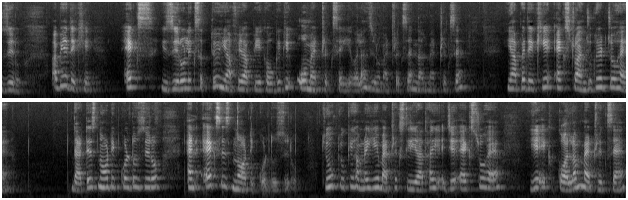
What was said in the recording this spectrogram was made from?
zero अब ये देखिए एक्स ज़ीरो लिख सकते हो या फिर आप ये कहोगे कि ओ मैट्रिक्स है, ये वाला ज़ीरो मैट्रिक्स है नल मैट्रिक्स है। यहाँ पे देखिए एक्स ट्रांजुगेट जो है that is not equal to zero and x is not equal to zero क्यों? क्योंकि हमने ये मैट्रिक्स लिया था, ये एक्स जो है, ये एक कॉलम मैट्रिक्स है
